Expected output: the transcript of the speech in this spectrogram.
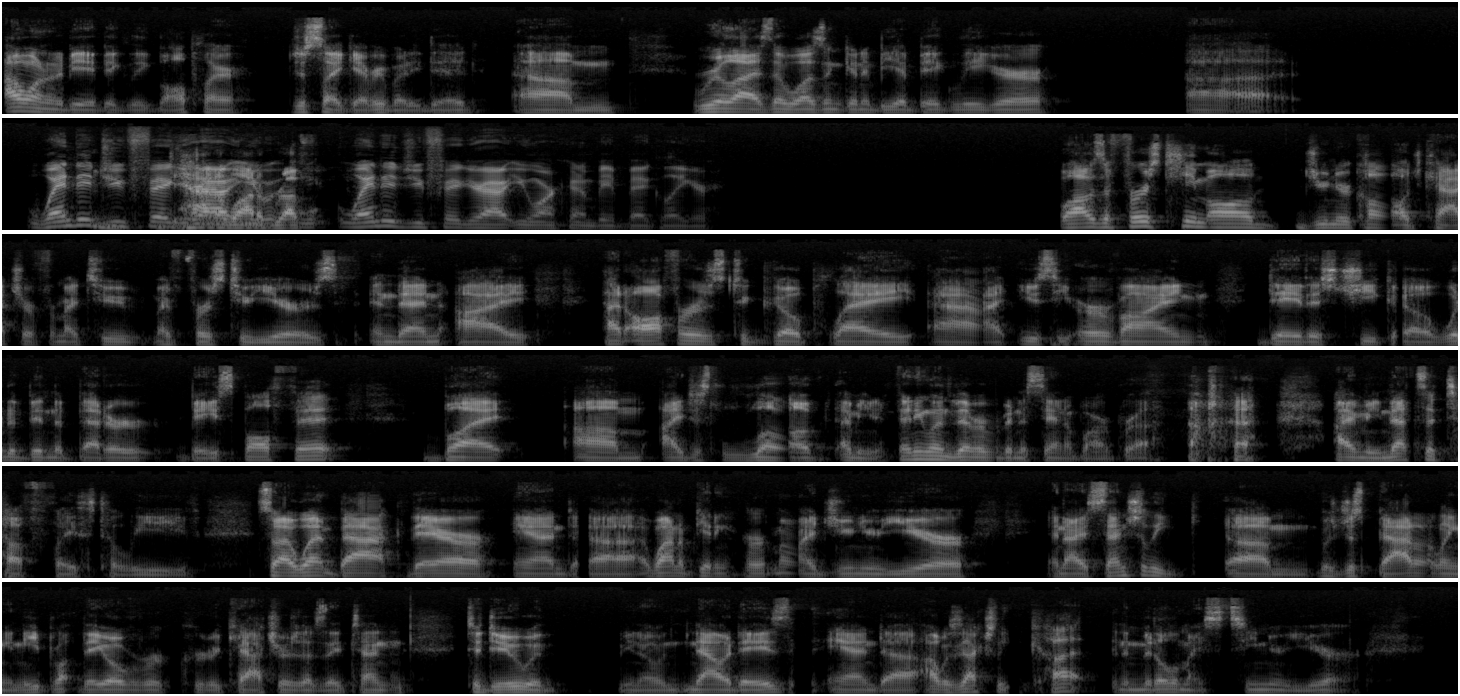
I wanted to be a big league ball player, just like everybody did. Um, realized I wasn't going to be a big leaguer. Uh, When did you figure Had a lot you, of rough- When did you figure out you weren't going to be a big leaguer? well, I was a first team all junior college catcher for my two my first two years, and then I had offers to go play at UC Irvine, Davis, Chico. Would have been the better baseball fit, but um, I just loved. I mean, if anyone's ever been to Santa Barbara, I mean that's a tough place to leave. So I went back there, and uh, I wound up getting hurt my junior year. And I essentially um, was just battling, and he brought, they over recruited catchers as they tend to do with you know nowadays and uh, i was actually cut in the middle of my senior year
